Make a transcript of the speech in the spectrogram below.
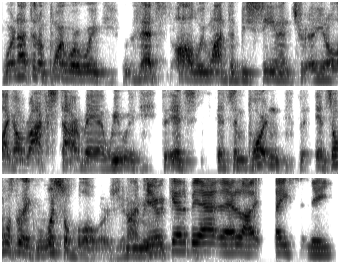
we're not to the point where we that's all we want to be seen and you know like a rock star band we it's it's important it's almost like whistleblowers you know what i mean you're going to be out there like basically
